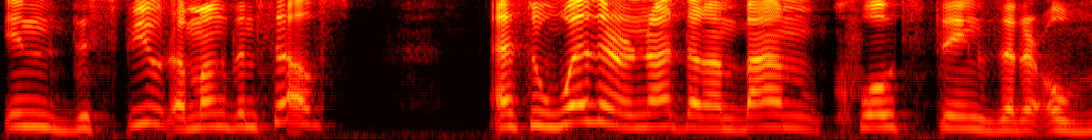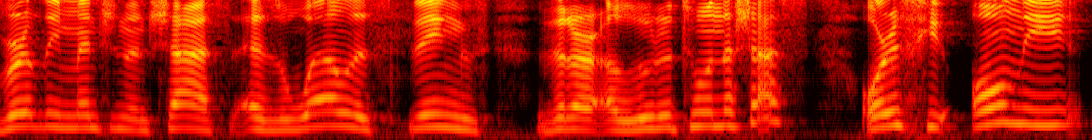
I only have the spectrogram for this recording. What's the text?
in dispute among themselves as to whether or not the Rambam quotes things that are overtly mentioned in Shas as well as things that are alluded to in the Shas, or if he only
